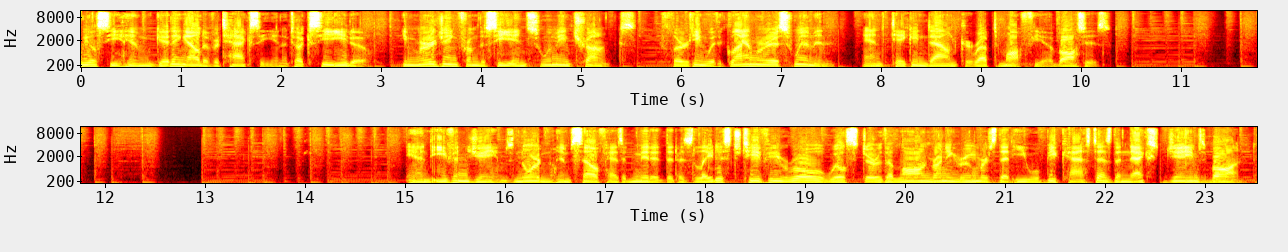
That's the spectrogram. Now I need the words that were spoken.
We'll see him getting out of a taxi in a tuxedo, emerging from the sea in swimming trunks, flirting with glamorous women, and taking down corrupt mafia bosses. And even James Norton himself has admitted that his latest TV role will stir the long-running rumors that he will be cast as the next James Bond.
